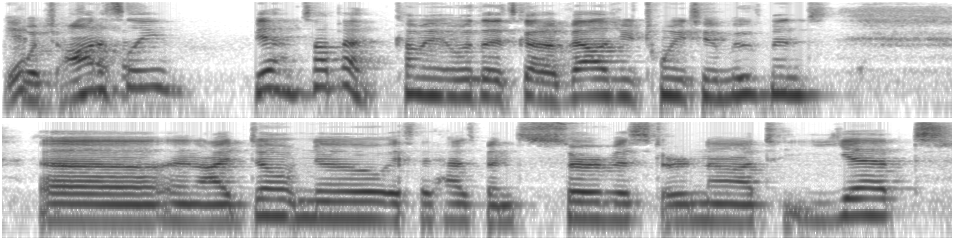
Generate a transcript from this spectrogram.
Yeah, which honestly, yeah, it's not bad. Coming with it's got a Valjoux 22 movement. Uh, and I don't know if it has been serviced or not yet.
